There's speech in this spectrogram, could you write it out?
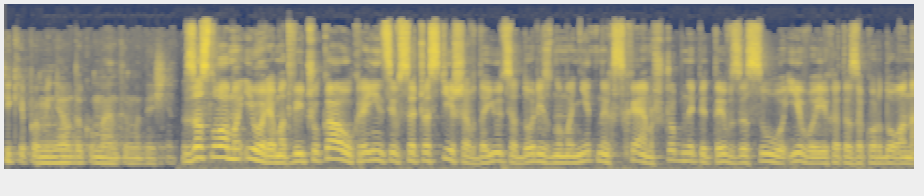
тільки поміняв документи медичні. За словами Ігоря Матвійчука, українці все частіше вдаються до різноманітних схем, щоб не піти в ЗСУ і виїхати за кордон.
